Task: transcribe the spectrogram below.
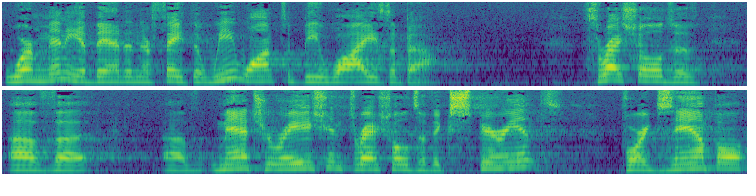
where many abandon their faith that we want to be wise about. Thresholds of, of, uh, of maturation, thresholds of experience. For example,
